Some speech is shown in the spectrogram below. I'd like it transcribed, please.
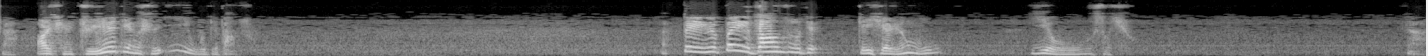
助，啊，而且决定是义务的帮助，对于被帮助的这些人物，一无所求，啊，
